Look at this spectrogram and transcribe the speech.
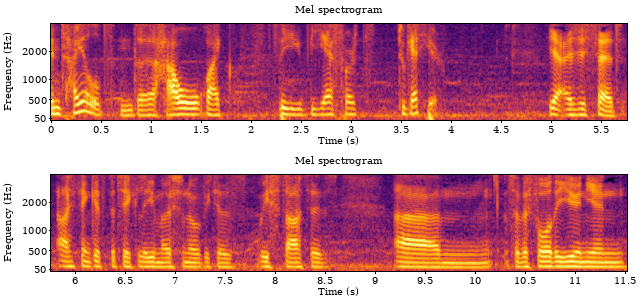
entailed and uh, how like the the effort to get here. Yeah, as you said, I think it's particularly emotional because we started. Um, so before the union,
